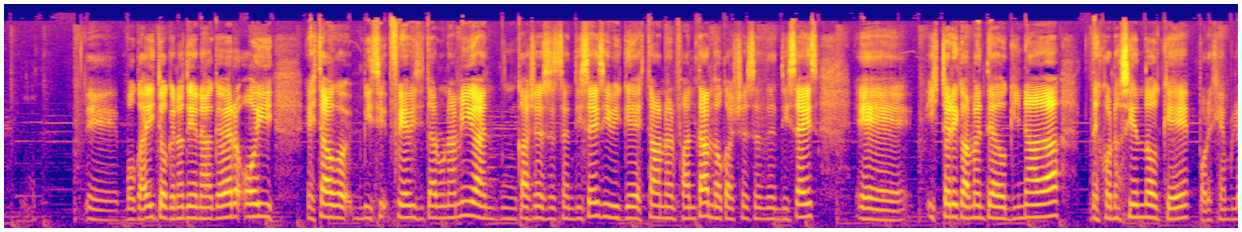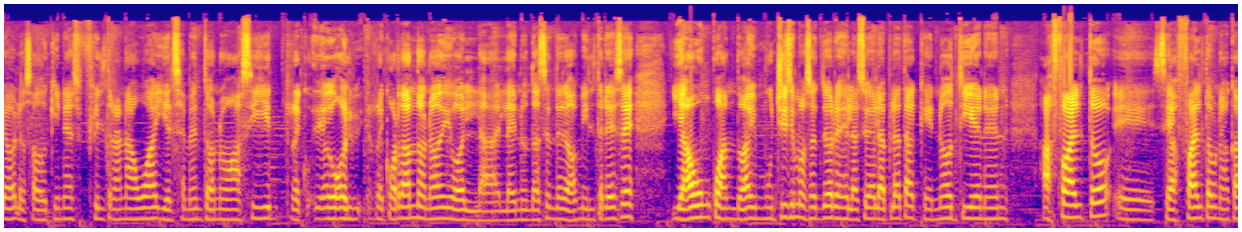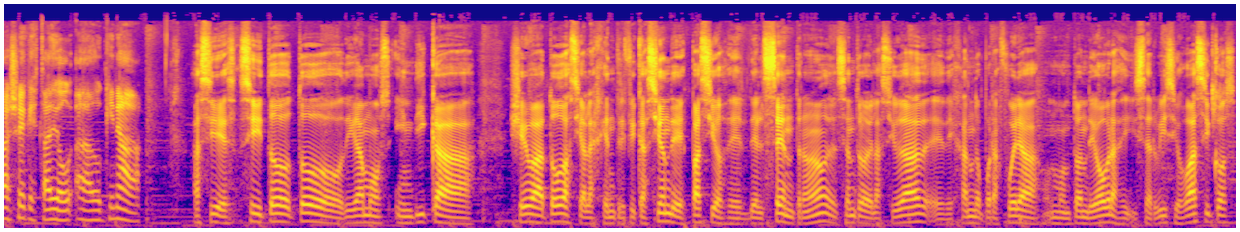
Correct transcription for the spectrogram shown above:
eh, bocadito que no tiene nada que ver. Hoy estaba, fui a visitar una amiga en, calle 66 y vi que estaban asfaltando calle 76, eh, históricamente adoquinada, desconociendo que, por ejemplo, los adoquines filtran agua y el cemento no así, eh, recordando, no digo, la, inundación de 2013, y aun cuando hay muchísimos sectores de la ciudad de La Plata que no tienen asfalto, eh, se asfalta una calle que está ado- adoquinada. Así es, sí, todo, todo, digamos, indica, lleva todo hacia la gentrificación de espacios del- centro, ¿no? Del centro de la ciudad, eh, dejando por afuera un montón de obras y servicios básicos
